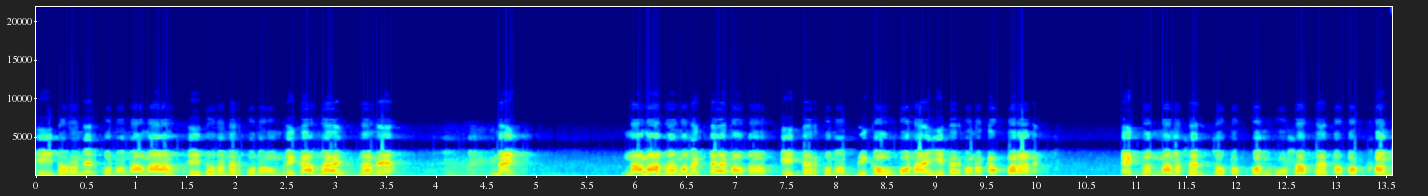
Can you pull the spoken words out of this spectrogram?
এই ধরনের কোনো নামাজ, এই ধরনের কোনো অমরি কাজা ইসলামে নাই। নামাজ এমন একটা আবাদত এটার কোনো বিকল্প নাই, এটার কোনো কাপ্পারা নাই। একজন মানুষের যতক্ষণ হোঁশ আছে, ততক্ষণ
